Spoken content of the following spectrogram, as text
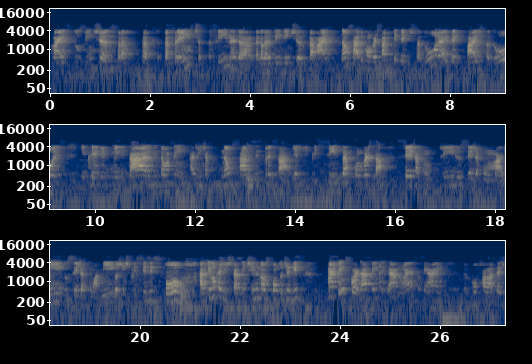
mas dos 20 anos para frente, assim, né? Da, da galera que tem 20 anos para mais, não sabe conversar porque teve ditadura, e teve pais ditadores, e teve militares. Então, assim, a gente não sabe se expressar e a gente precisa conversar, seja com filho, seja com marido, seja com amigo, a gente precisa expor aquilo que a gente está sentindo e nosso ponto de vista, mas sem brigar, não é assim, ai, eu vou falar até de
